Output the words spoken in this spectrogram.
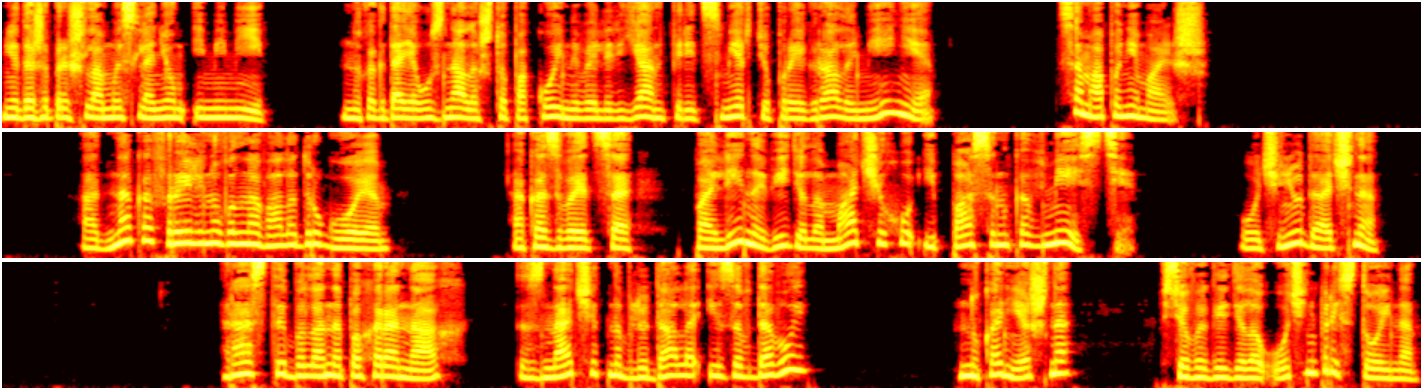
Мне даже пришла мысль о нем и Мими. Но когда я узнала, что покойный Валерьян перед смертью проиграл имение, сама понимаешь. Однако Фрейлину волновало другое. Оказывается, Полина видела мачеху и пасынка вместе. Очень удачно. Раз ты была на похоронах, значит, наблюдала и за вдовой? Ну, конечно. Все выглядело очень пристойно.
